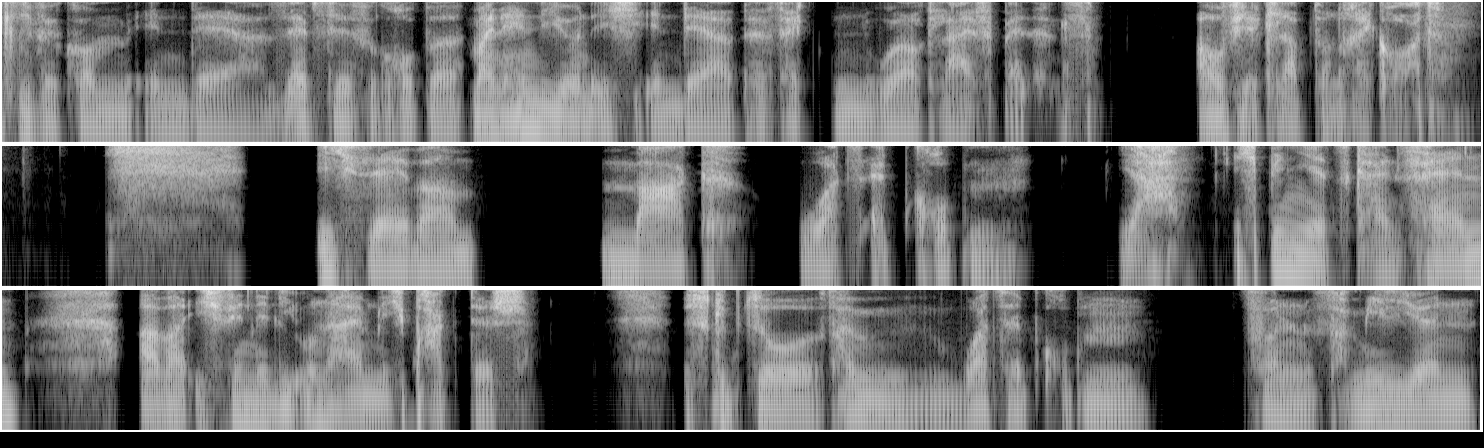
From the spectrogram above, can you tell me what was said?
Herzlich willkommen in der Selbsthilfegruppe Mein Handy und ich in der perfekten Work-Life-Balance. Aufgeklappt und Rekord. Ich selber mag WhatsApp-Gruppen. Ja, ich bin jetzt kein Fan, aber ich finde die unheimlich praktisch. Es gibt so WhatsApp-Gruppen von Familien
